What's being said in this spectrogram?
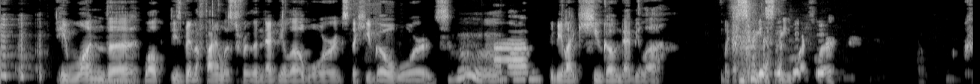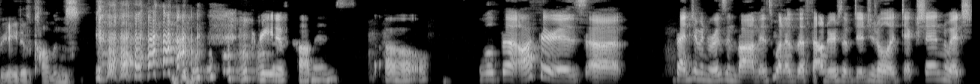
he won the well he's been a finalist for the nebula awards the hugo awards Hmm. Um. it'd be like hugo nebula like a space themed wrestler creative commons Creative Commons. Oh. Well, the author is uh, Benjamin Rosenbaum is one of the founders of Digital Addiction, which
